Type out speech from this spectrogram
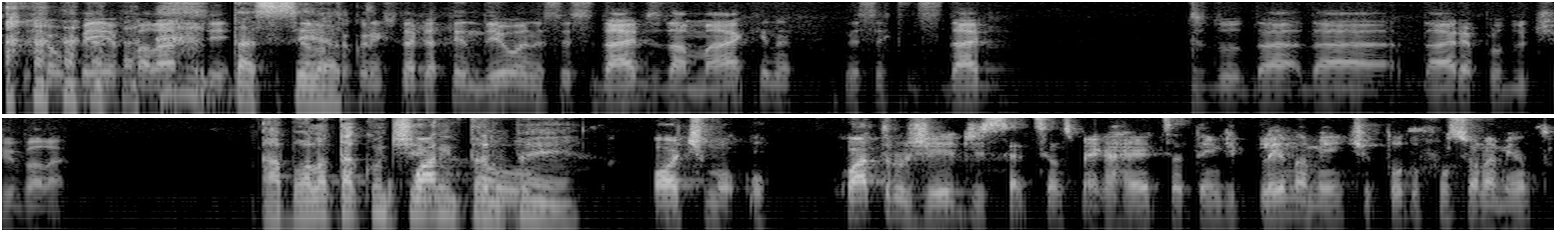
Deixar o Penha falar se, tá se a nossa conectividade atendeu às necessidades da máquina, necessidades do, da, da, da, área produtiva lá. A bola está contigo 4... então, Penha. Ótimo. O 4G de 700 MHz atende plenamente todo o funcionamento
